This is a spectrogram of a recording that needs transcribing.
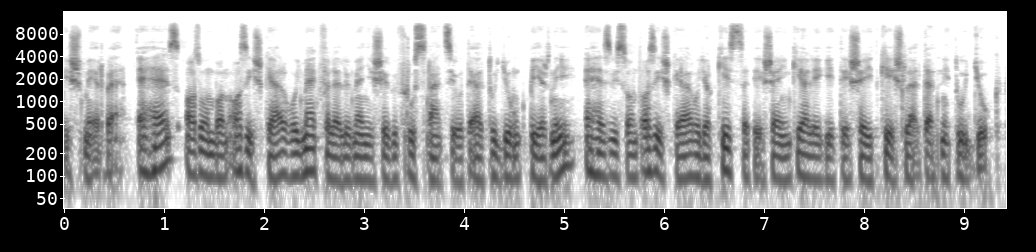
alapismérve. Ehhez azonban az is kell, hogy megfelelő mennyiségű frusztrációt el tudjunk bírni, ehhez viszont az is kell, hogy a készítéseink kielégítéseit késleltetni tudjuk.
